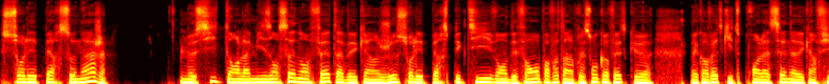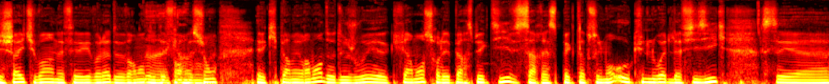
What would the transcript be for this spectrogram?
sur les personnages mais aussi dans la mise en scène en fait avec un jeu sur les perspectives en déformant. Parfois t'as l'impression qu'en fait que bah, qu'en fait qu'il te prend la scène avec un fisheye tu vois un effet voilà de vraiment de Ouais, déformation et qui permet vraiment de, de jouer euh, clairement sur les perspectives. Ça respecte absolument aucune loi de la physique. C'est euh,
